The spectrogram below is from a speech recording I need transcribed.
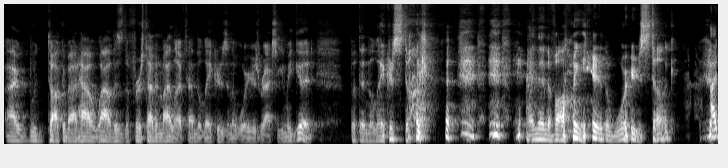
I would talk about how, wow, this is the first time in my lifetime the Lakers and the Warriors were actually going to be good. But then the Lakers stunk. and then the following year, the Warriors stunk. I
